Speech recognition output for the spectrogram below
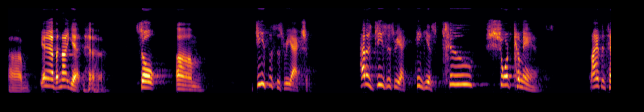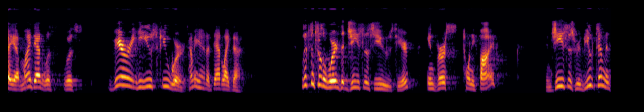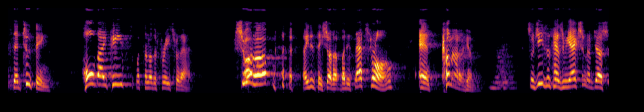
um, yeah, but not yet. so, um, Jesus' reaction. How does Jesus react? He gives two short commands. And I have to tell you, my dad was, was very, he used few words. How many had a dad like that? Listen to the words that Jesus used here in verse 25. And Jesus rebuked him and said two things Hold thy peace. What's another phrase for that? Shut up. now, he didn't say shut up, but it's that strong. And come out of him. So Jesus has a reaction of just,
